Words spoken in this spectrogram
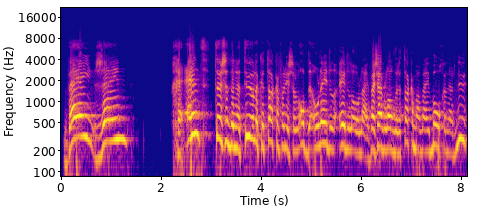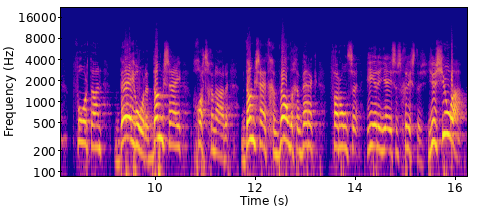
wij zijn geënt tussen de natuurlijke takken van Israël op de edele, olijf. Wij zijn wel andere takken, maar wij mogen er nu voortaan bij horen. Dankzij Gods genade. Dankzij het geweldige werk van onze Heere Jezus Christus. Yeshua,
